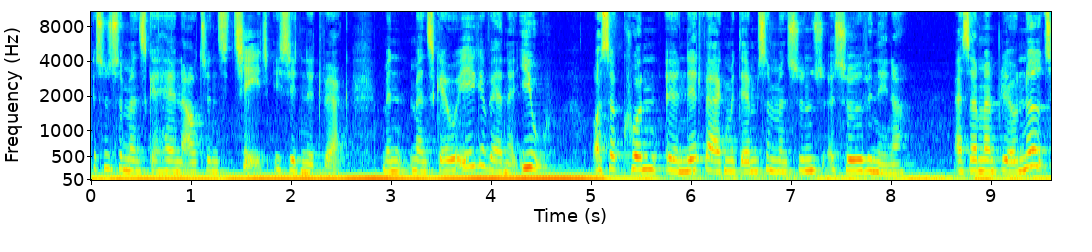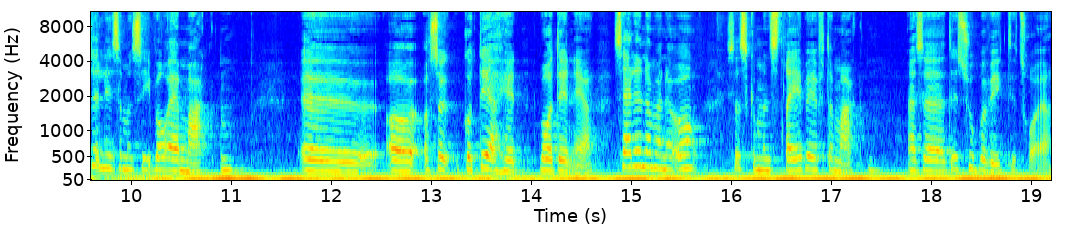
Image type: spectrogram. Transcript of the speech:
Jeg synes, at man skal have en autenticitet i sit netværk. Men man skal jo ikke være naiv, og så kun øh, netværk med dem, som man synes er søde veninder. Altså man bliver jo nødt til ligesom at se, hvor er magten, øh, og, og så gå derhen, hvor den er. Særligt når man er ung, så skal man stræbe efter magten. Altså det er super vigtigt, tror jeg.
